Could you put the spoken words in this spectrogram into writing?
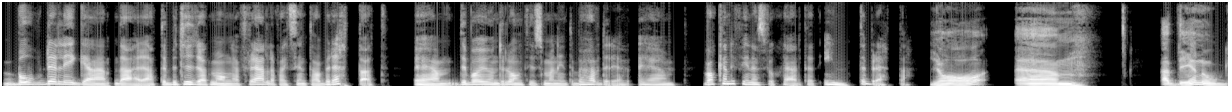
borde ligga där, att det betyder att många föräldrar faktiskt inte har berättat. Eh, det var ju under lång tid som man inte behövde det. Eh, vad kan det finnas för skäl till att inte berätta? Ja, ehm, det är nog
